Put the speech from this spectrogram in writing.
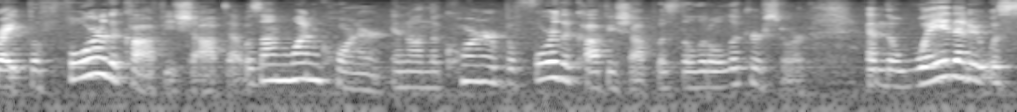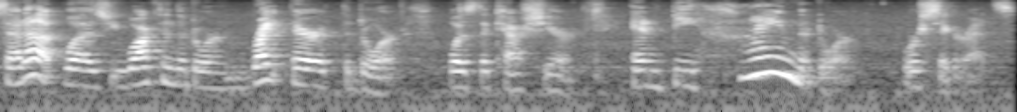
right before the coffee shop that was on one corner and on the corner before the coffee shop was the little liquor store and the way that it was set up was you walked in the door and right there at the door was the cashier and behind the door were cigarettes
